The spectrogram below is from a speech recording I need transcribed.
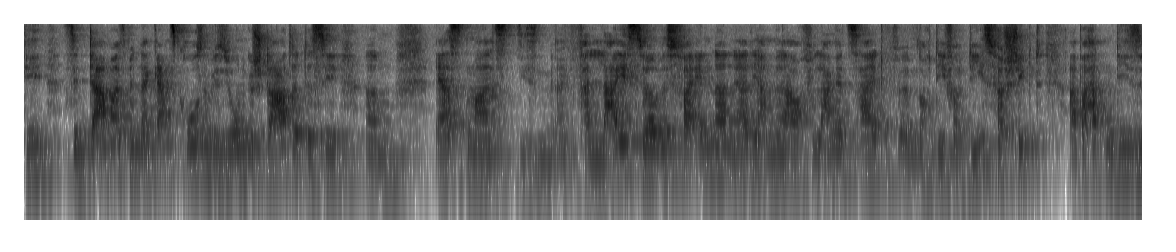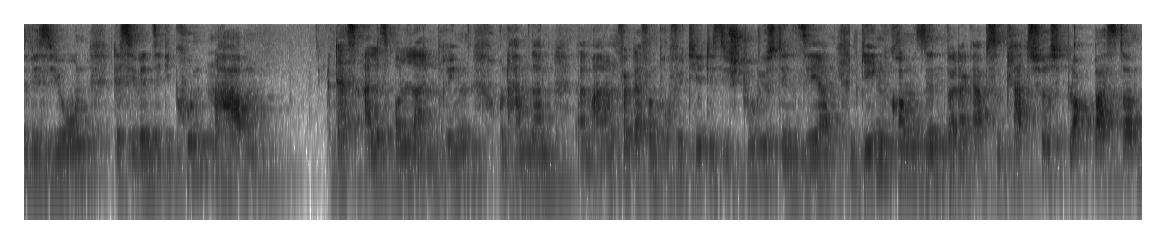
die sind damals mit einer ganz großen Vision gestartet, dass sie ähm, erstmals diesen Verleihservice verändern. Ja, die haben ja auch lange Zeit ähm, noch DVDs verschickt, aber hatten diese Vision, dass sie, wenn sie die Kunden haben, das alles online bringen und haben dann ähm, am Anfang davon profitiert, dass die Studios denen sehr entgegengekommen sind, weil da gab es einen Platz fürs Blockbuster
